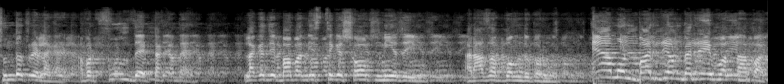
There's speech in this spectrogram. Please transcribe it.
সুন্দর করে লাগায়, আবার ফুল দেয়, টাকা দেয়। লাগে যে বাবা নিচ থেকে সব নিয়ে যাইব আর আজাব বন্ধ করব। এমন বাড়িরাম বাড়িয়ে আল্লাহ পাক।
